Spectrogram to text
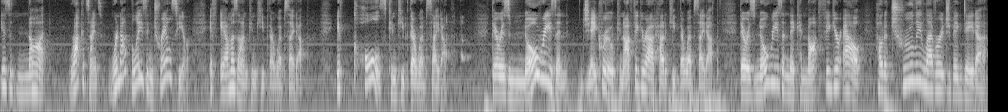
is not rocket science. We're not blazing trails here. If Amazon can keep their website up, if Kohl's can keep their website up, there is no reason J. Crew cannot figure out how to keep their website up. There is no reason they cannot figure out how to truly leverage big data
